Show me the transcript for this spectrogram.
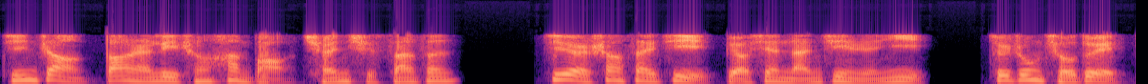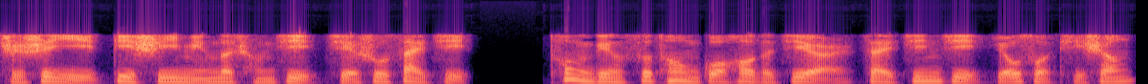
金帐当然力称汉堡全取三分。基尔上赛季表现难尽人意，最终球队只是以第十一名的成绩结束赛季。痛定思痛过后的基尔在经济有所提升，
